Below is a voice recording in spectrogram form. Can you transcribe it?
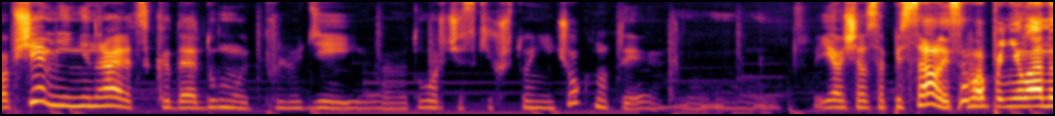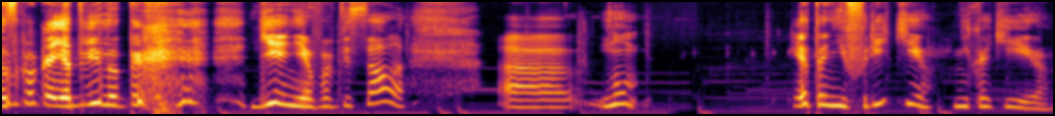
Вообще мне не нравится, когда думают про людей э, творческих, что они чокнутые. Я сейчас описала и сама поняла, насколько я двинутых гениев описала. А, ну, это не фрики никакие.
